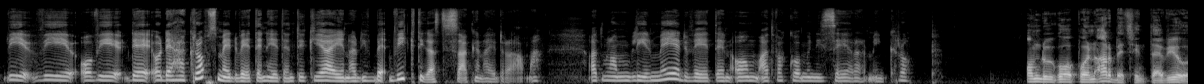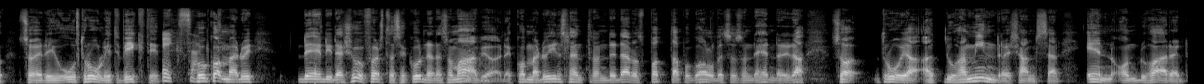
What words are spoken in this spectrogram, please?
Vi, vi, och, vi, det, och det här kroppsmedvetenheten tycker jag är en av de viktigaste sakerna i drama. Att man blir medveten om att vad kommunicerar min kropp. Om du går på en arbetsintervju så är det ju otroligt viktigt. Exakt. Hur kommer du det är de där sju första sekunderna som avgör det. Kommer du insläntrande där och spottar på golvet så som det händer idag så tror jag att du har mindre chanser än om du har en,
